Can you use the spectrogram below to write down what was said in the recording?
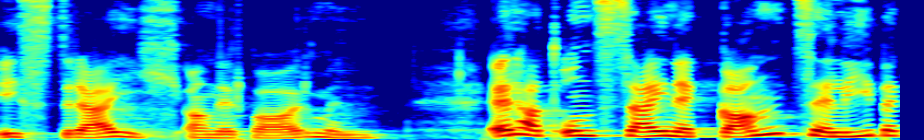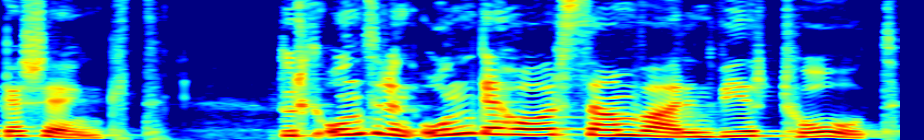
ist reich an Erbarmen. Er hat uns seine ganze Liebe geschenkt. Durch unseren Ungehorsam waren wir tot,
